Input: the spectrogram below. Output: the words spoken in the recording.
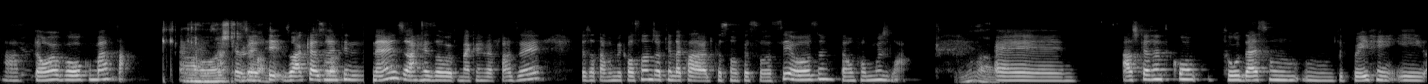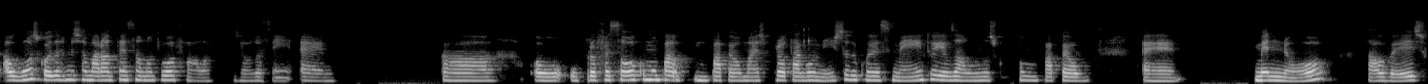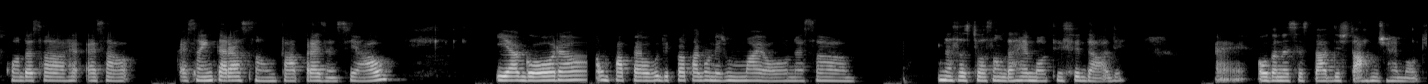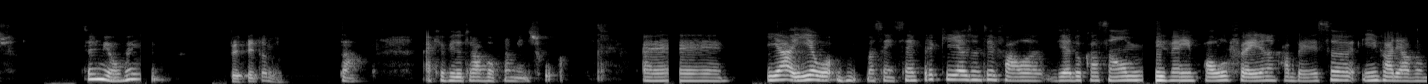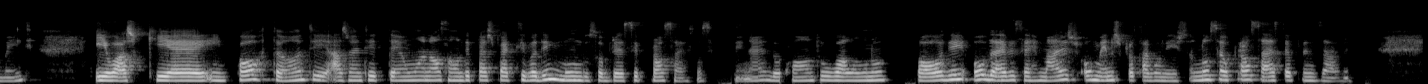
Ah, então eu vou começar. É, ah, já, que a gente, já que a gente né, já resolveu como é que a gente vai fazer, eu já estava me coçando, já tenho declarado que eu sou uma pessoa ansiosa, então vamos lá. Vamos lá. É, acho que a gente, tu desse um, um debriefing e algumas coisas me chamaram a atenção na tua fala, Jorge, assim, é, uh, o, o, professor como um, um, papel mais protagonista do conhecimento e os alunos como um papel é, menor, talvez, quando essa, essa, essa interação está presencial, e agora um papel de protagonismo maior nessa nessa situação da remoticidade é, ou da necessidade de estarmos remotos. Vocês me ouvem? Perfeitamente. Tá. É que o vídeo travou para mim, desculpa. É, e aí, eu, assim, sempre que a gente fala de educação, me vem Paulo Freire na cabeça, invariavelmente. E eu acho que é importante a gente ter uma noção de perspectiva de mundo sobre esse processo, assim, né? Do quanto o aluno pode ou deve ser mais ou menos protagonista no seu processo de aprendizagem.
